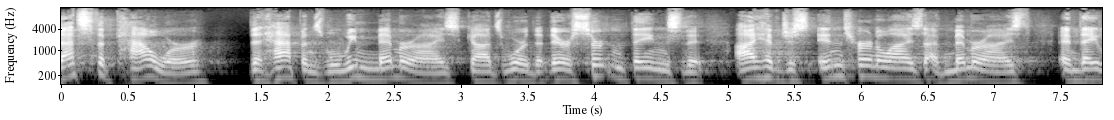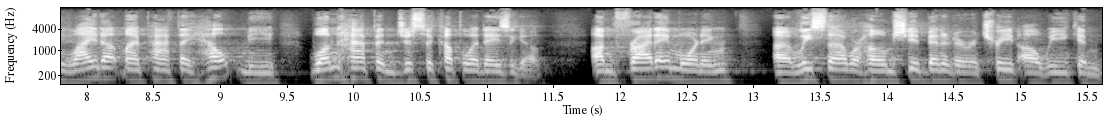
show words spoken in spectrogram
that's the power that happens when we memorize God's word, that there are certain things that I have just internalized, I've memorized, and they light up my path. They help me. One happened just a couple of days ago. On Friday morning, uh, Lisa and I were home. She had been at a retreat all week, and,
